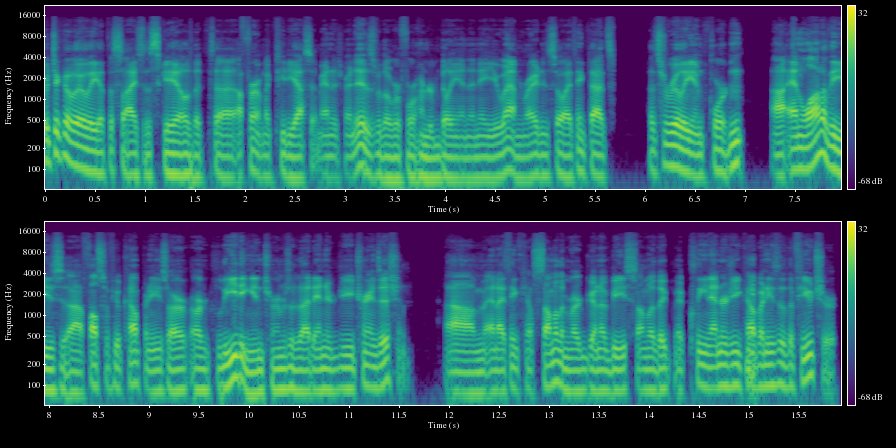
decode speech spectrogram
Particularly at the size and scale that uh, a firm like TD Asset Management is, with over 400 billion in AUM, right? And so I think that's that's really important. Uh, and a lot of these uh, fossil fuel companies are are leading in terms of that energy transition. Um, and I think you know, some of them are going to be some of the, the, clean energy companies of the future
